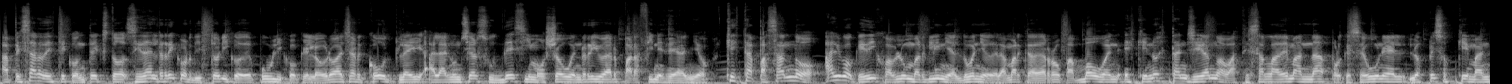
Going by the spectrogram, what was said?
A pesar de este contexto, se da el récord histórico de público que logró ayer Coldplay al anunciar su décimo show en River para fines de año. ¿Qué está pasando? Algo que dijo a Bloomberg Línea el dueño de la marca de ropa Bowen es que no están llegando a abastecer la demanda porque según él los pesos queman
